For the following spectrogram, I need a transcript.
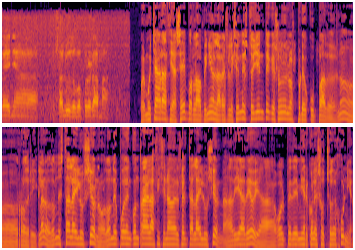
Veña, un saludo, bo programa. Pues muchas gracias eh, por la opinión, la reflexión de este oyente que es uno de los preocupados, ¿no, Rodri? Claro, ¿dónde está la ilusión o dónde puede encontrar el aficionado del Celta la ilusión a día de hoy, a golpe de miércoles 8 de junio?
